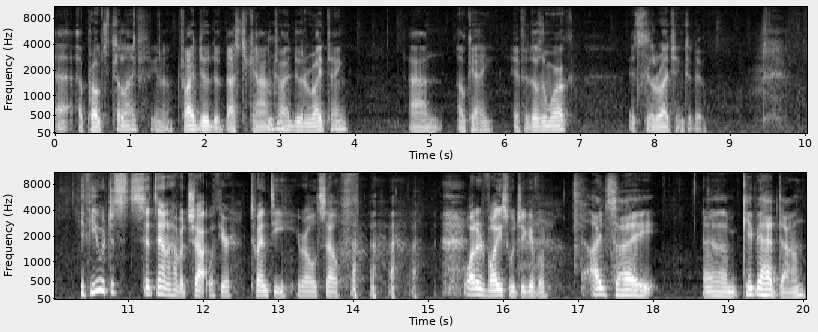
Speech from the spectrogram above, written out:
uh, approach to life. You know, try to do the best you can. Try to do the right thing, and okay, if it doesn't work, it's still the right thing to do. If you were just sit down and have a chat with your 20 year old self, what advice would you give him? I'd say um, keep your head down.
